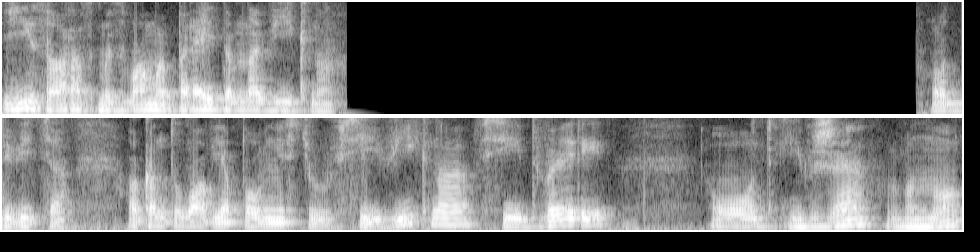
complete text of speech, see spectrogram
і зараз ми з вами перейдемо на вікна. От дивіться, окантував я повністю всі вікна, всі двері. От, і вже воно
